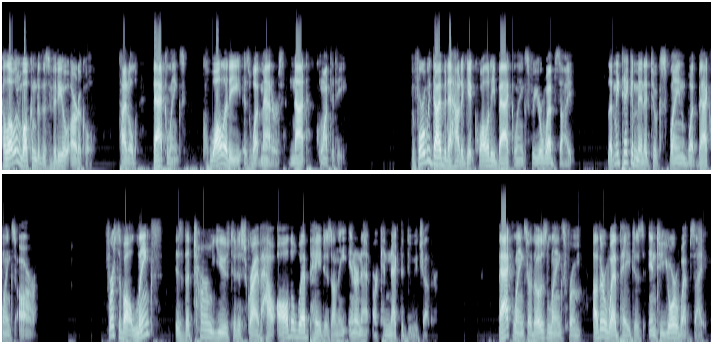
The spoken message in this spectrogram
Hello and welcome to this video article titled Backlinks Quality is what matters, not quantity. Before we dive into how to get quality backlinks for your website, let me take a minute to explain what backlinks are. First of all, links is the term used to describe how all the web pages on the internet are connected to each other. Backlinks are those links from other web pages into your website.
